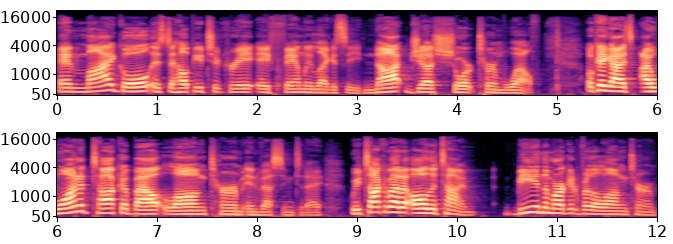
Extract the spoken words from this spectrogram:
and my goal is to help you to create a family legacy, not just short term wealth. Okay, guys, I want to talk about long term investing today. We talk about it all the time. Be in the market for the long term.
